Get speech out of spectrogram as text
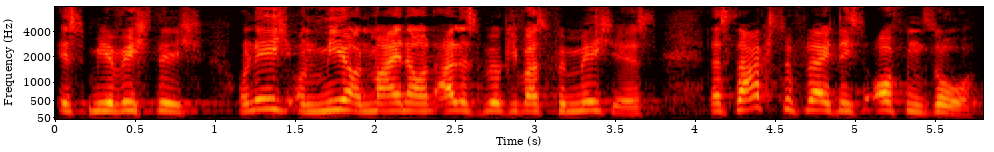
ist mir wichtig. Und ich und mir und meiner und alles wirklich, was für mich ist. Das sagst du vielleicht nicht offen so.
